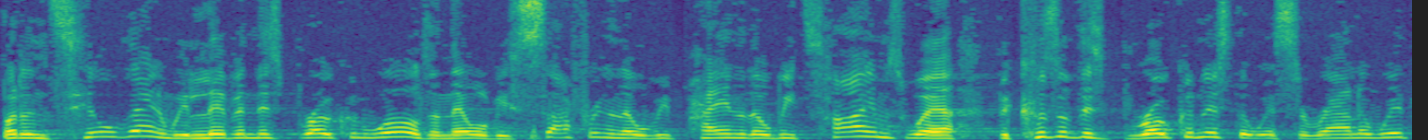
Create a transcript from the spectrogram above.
But until then, we live in this broken world, and there will be suffering, and there will be pain, and there will be times where, because of this brokenness that we're surrounded with,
